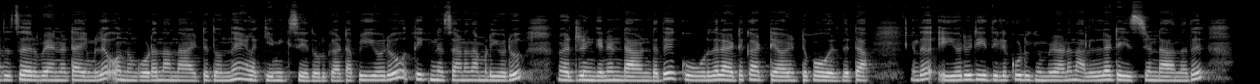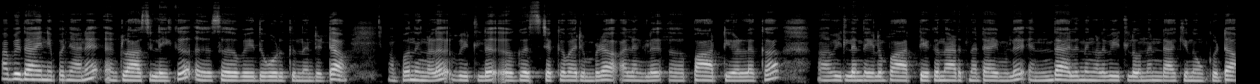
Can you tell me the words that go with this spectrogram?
ഇത് സെർവ് ചെയ്യുന്ന ടൈമിൽ ഒന്നും കൂടെ നന്നായിട്ട് ഇതൊന്ന് ഇളക്കി മിക്സ് ചെയ്ത് കൊടുക്കുക കേട്ടോ. അപ്പോൾ ഈ ഒരു തിക്നെസ്സാണ് നമ്മുടെ ഈ ഒരു ഡ്രിങ്കിന് ഉണ്ടാവേണ്ടത്. കൂടുതലായിട്ട് കട്ടിയായിട്ട് പോകരുത്. കേട്ടോ ഇത് ഈ ഒരു രീതിയിൽ കുടിക്കുമ്പോഴാണ് നല്ല ടേസ്റ്റ് ഉണ്ടാകുന്നത്. അപ്പോൾ ഇതാ ഇനിയിപ്പോൾ ഞാൻ ഗ്ലാസ്സിലേക്ക് സെർവ് ചെയ്ത് കൊടുക്കുന്നുണ്ട് കേട്ടോ അപ്പോൾ നിങ്ങൾ വീട്ടിൽ ഗസ്റ്റൊക്കെ വരുമ്പോഴോ അല്ലെങ്കിൽ പാർട്ടികളിലൊക്കെ വീട്ടിലെന്തെങ്കിലും പാർട്ടിയൊക്കെ നടത്തുന്ന ടൈമിൽ എന്തായാലും നിങ്ങൾ വീട്ടിലൊന്ന് ഉണ്ടാക്കി നോക്കുക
